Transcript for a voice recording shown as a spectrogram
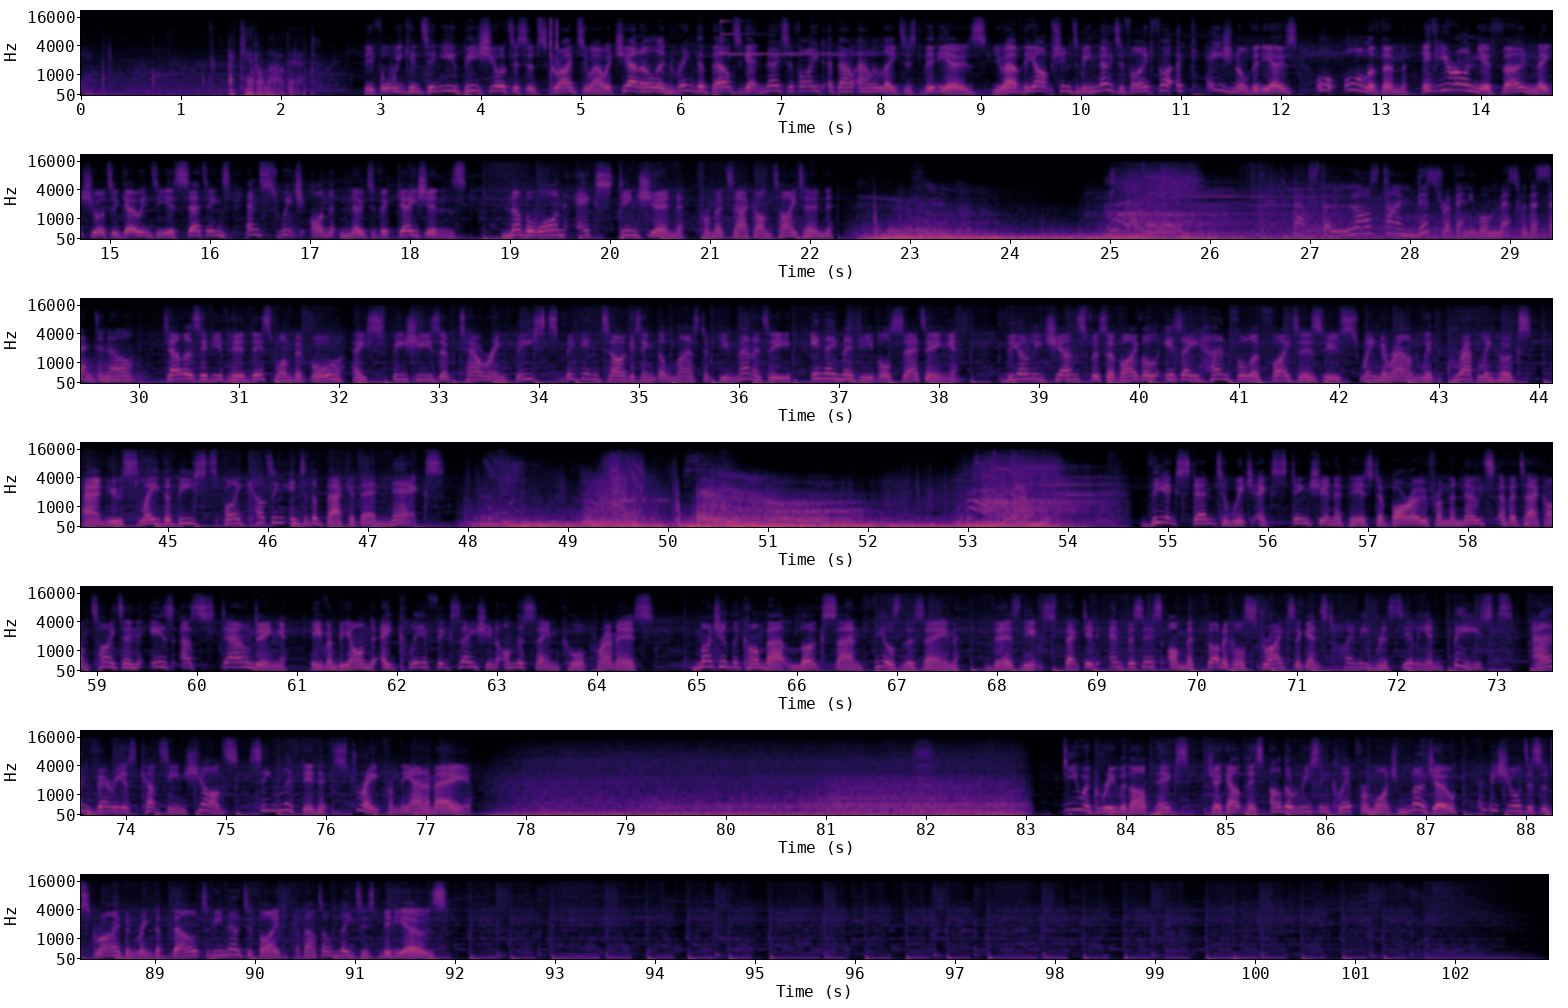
I can't allow that. Before we continue, be sure to subscribe to our channel and ring the bell to get notified about our latest videos. You have the option to be notified for occasional videos or all of them. If you're on your phone, make sure to go into your settings and switch on notifications. Number 1 Extinction from Attack on Titan. The last time this Ravenii will mess with a sentinel. Tell us if you've heard this one before. A species of towering beasts begin targeting the last of humanity in a medieval setting. The only chance for survival is a handful of fighters who swing around with grappling hooks and who slay the beasts by cutting into the back of their necks. The extent to which Extinction appears to borrow from the notes of Attack on Titan is astounding, even beyond a clear fixation on the same core premise. Much of the combat looks and feels the same. There's the expected emphasis on methodical strikes against highly resilient beasts, and various cutscene shots seem lifted straight from the anime. You agree with our picks? Check out this other recent clip from Watch Mojo and be sure to subscribe and ring the bell to be notified about our latest videos.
